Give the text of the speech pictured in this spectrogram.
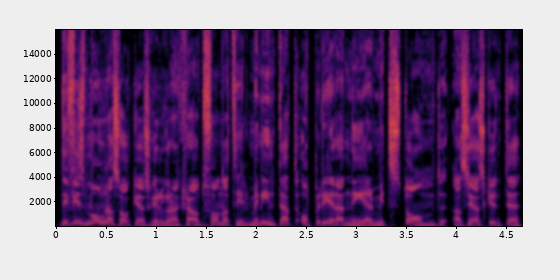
Det finns många saker jag skulle kunna crowdfunda till, men inte att operera ner mitt stånd. Alltså jag skulle inte...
